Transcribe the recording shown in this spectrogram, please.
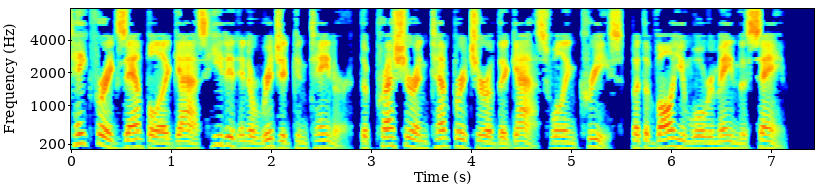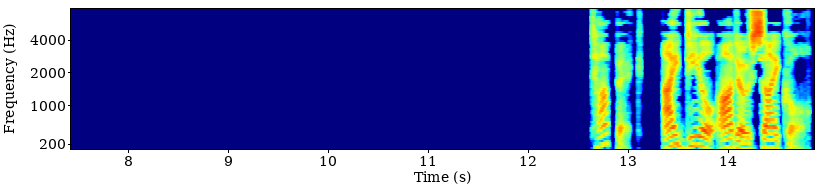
Take for example a gas heated in a rigid container, the pressure and temperature of the gas will increase, but the volume will remain the same. Ideal Otto cycle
